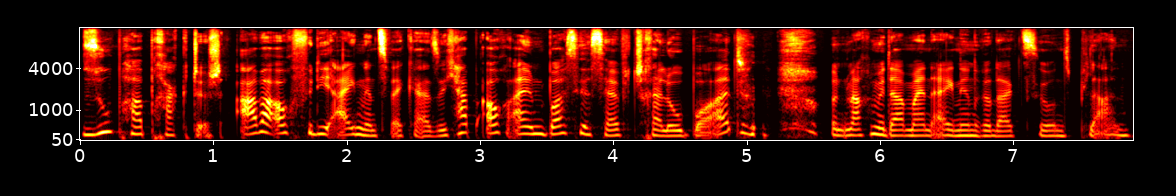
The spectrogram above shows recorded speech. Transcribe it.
super praktisch, aber auch für die eigenen Zwecke. Also ich habe auch ein Boss Yourself Trello Board und mache mir da meinen eigenen Redaktionsplan.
